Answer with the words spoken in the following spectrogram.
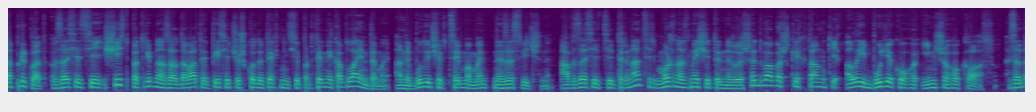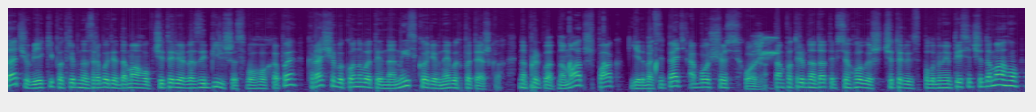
Наприклад, в засідці 6 потрібно завдавати тисячу шкоди техніці противника блайндами, а не будучи в цей момент незасвідченим. А в засідці 13 можна знищити не лише два важких танки, але й будь-якого іншого класу. Задачу, в якій потрібно зробити дамагу в 4 рази більше свого ХП, краще виконувати на низькорівневих ПТшках. Наприклад, Номад, Шпак, Є25 або щось схоже. Там потрібно дати всього лиш 4,5 тисячі дамагу,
